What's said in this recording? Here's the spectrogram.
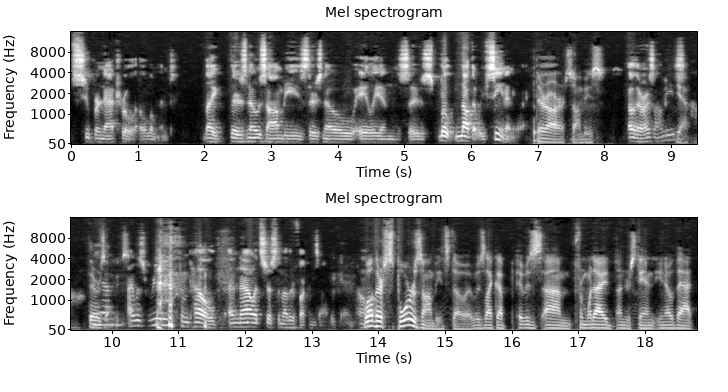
supernatural element. Like, there's no zombies, there's no aliens, there's. Well, not that we've seen anyway. There are zombies. Oh, there are zombies? Yeah. there are Man, zombies. I was really compelled, and now it's just another fucking zombie game. Oh. Well, they're spore zombies, though. It was like a, it was, um, from what I understand, you know, that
